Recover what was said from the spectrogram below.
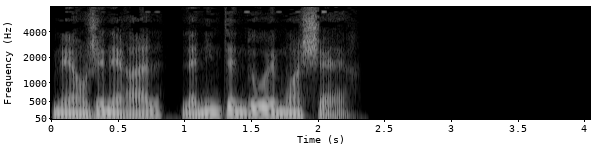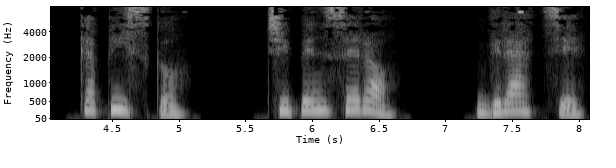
Mais en général, la Nintendo est moins chère. Capisco. Ci penserò. Grazie,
